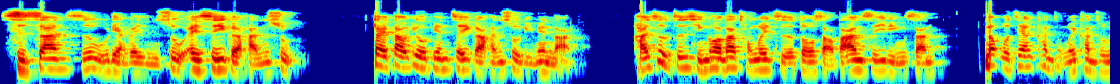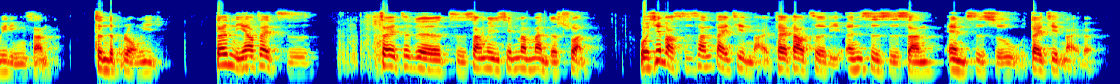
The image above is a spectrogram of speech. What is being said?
十三、十五两个引数，a 是一个函数，带到右边这一个函数里面来，函数执行后它重为值多少？答案是一零三。那我这样看总会看出一零三，真的不容易。但你要在纸，在这个纸上面先慢慢的算。我先把十三带进来，带到这里，n 是十三，m 是十五，带进来了。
